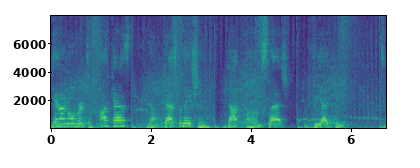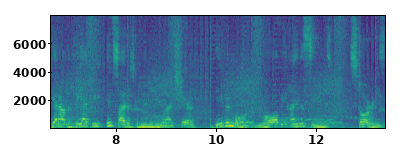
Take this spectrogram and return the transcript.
get on over to podcast.datsplanation.com slash VIP to get on the VIP Insiders community where I share even more raw behind the scenes stories,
